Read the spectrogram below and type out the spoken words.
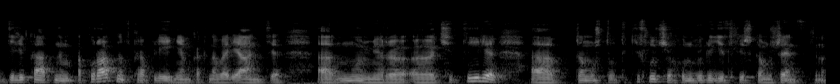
деликатным, аккуратным вкраплением, как на варианте номер 4, потому что в таких случаях он выглядит слишком женственно,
